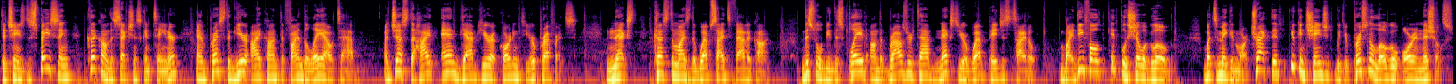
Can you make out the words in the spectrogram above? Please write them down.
To change the spacing, click on the sections container and press the gear icon to find the Layout tab. Adjust the height and gap here according to your preference. Next, customize the website's favicon. This will be displayed on the Browser tab next to your web page's title. By default, it will show a globe. But to make it more attractive, you can change it with your personal logo or initials.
